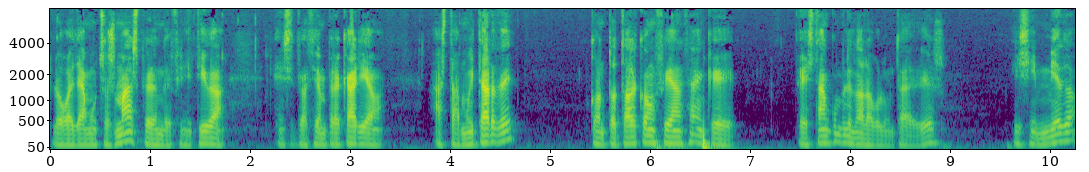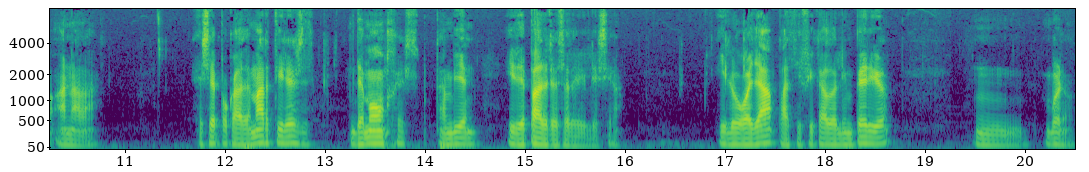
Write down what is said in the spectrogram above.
luego ya muchos más, pero en definitiva en situación precaria hasta muy tarde con total confianza en que están cumpliendo la voluntad de Dios y sin miedo a nada. Es época de mártires, de monjes también y de padres de la Iglesia. Y luego ya, pacificado el imperio, mm, bueno,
